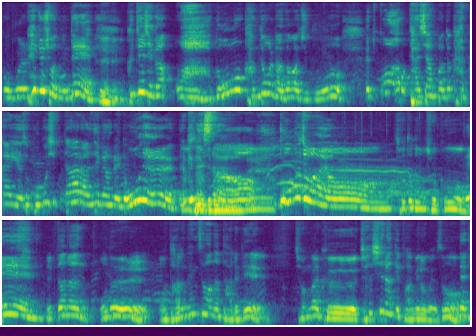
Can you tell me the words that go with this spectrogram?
곡을 해주셨는데 네네. 그때 제가 와 너무 감동을 받아가지고 꼭 다시 한 번 더 가까이에서 보고 싶다라는 생각을 했는데 오늘 이렇게. 됐어요. 네. 너무 좋아요. 저도 너무 좋고 예. 일단은 오늘 어, 다른 행사와는 다르게 정말 그 차실하게 밤이라고 해서 네.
